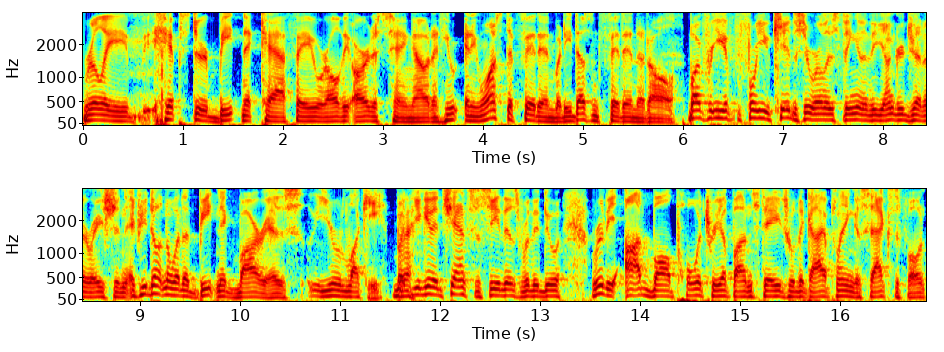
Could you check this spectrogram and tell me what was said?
really hipster beatnik cafe where all the artists hang out, and he and he wants to fit in, but he doesn't fit in at all. But for you, for you kids who are listening to the younger generation, if you don't know what a beatnik bar is, you're lucky. But you get a chance to see this where they do really oddball poetry up on stage with a guy playing a saxophone.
